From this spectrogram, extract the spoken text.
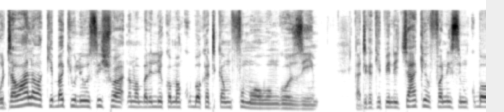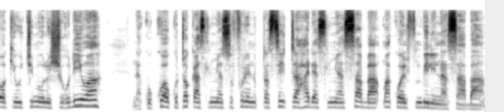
Utawala wa Kibaki ulihusishwa na mabadiliko makubwa katika mfumo wa uongozi. Katika kipindi chake, ufanisi mkubwa wa kiuchumi ulishuhudiwa na kukua kutoka asilimia 0.6 hadi asilimia 7 mwaka wa 2007.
